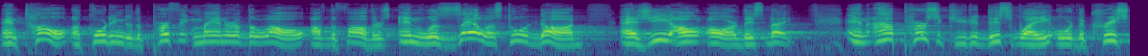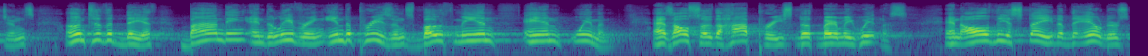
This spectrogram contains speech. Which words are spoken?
and taught according to the perfect manner of the law of the fathers, and was zealous toward God, as ye all are this day. And I persecuted this way, or the Christians, unto the death, binding and delivering into prisons both men and women, as also the high priest doth bear me witness and all the estate of the elders,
